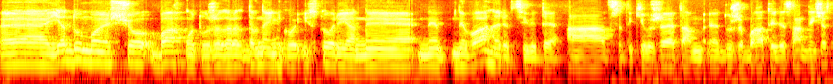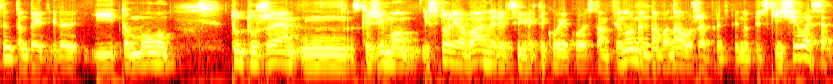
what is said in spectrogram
Е, я думаю, що Бахмут уже зараз давненько історія не, не, не вагнерівців іде, а все-таки вже там е, дуже багато і десантних частин там де іде. І тому тут уже, скажімо, історія вагнерівців, як такого якогось там феномена, вона вже в принципі ну, підскінчилася.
